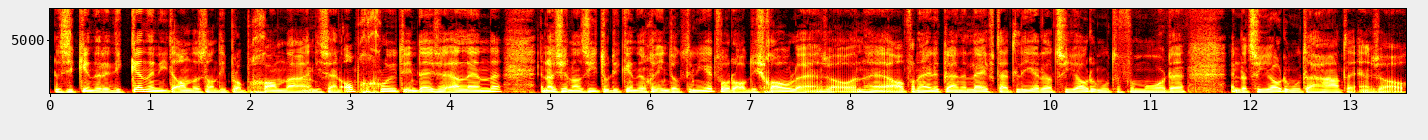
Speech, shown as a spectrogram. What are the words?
Dus die kinderen die kennen niet anders dan die propaganda. En die zijn opgegroeid in deze ellende. En als je dan ziet hoe die kinderen geïndoctrineerd worden op die scholen en zo. En he, al van een hele kleine leeftijd leren dat ze Joden moeten vermoorden. En dat ze Joden moeten haten en zo.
